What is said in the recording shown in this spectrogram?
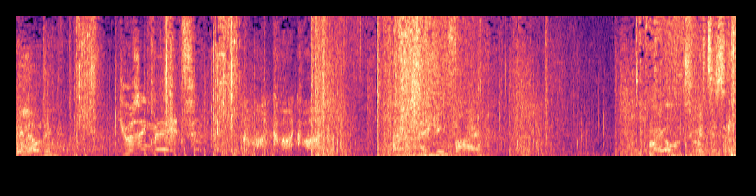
Reloading. Using meds. Come on, come on, come on. I'm taking fire. My ultimate is ready.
